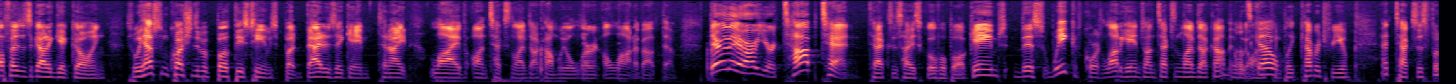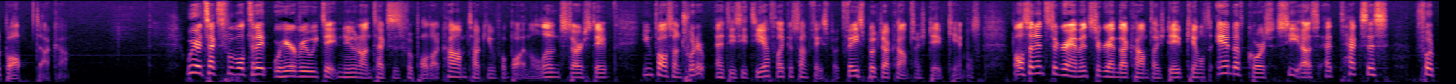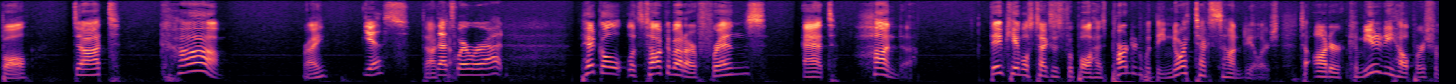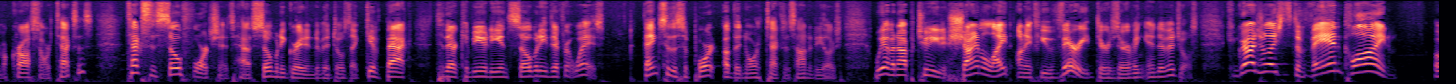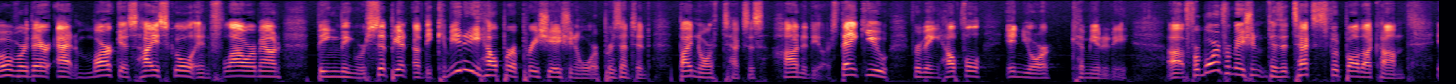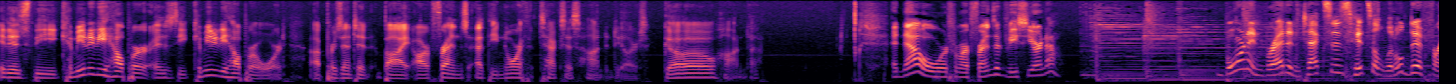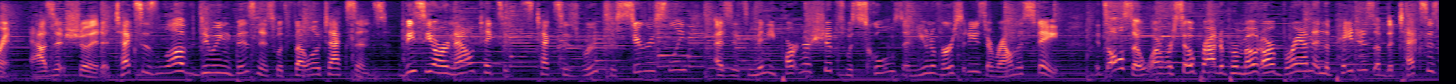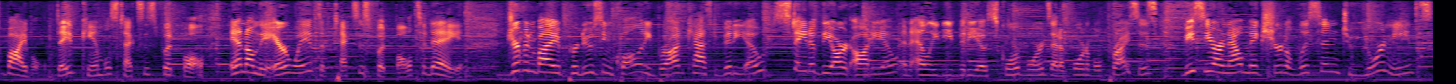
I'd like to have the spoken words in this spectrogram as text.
Offense has got to get going. So we have some questions about both these teams, but that is a game tonight live on TexanLive.com. We will learn a lot about them. There they are, your top 10 Texas high school football games this week. Of course, a lot of games on TexanLive.com, and Let's we will have complete coverage for you at TexasFootball.com. We're at Texas Football Today. We're here every weekday at noon on TexasFootball.com, talking football in the Lone Star State. You can follow us on Twitter at DCTF, like us on Facebook, Facebook.com slash Dave Campbell's. Follow us on Instagram, Instagram.com slash Dave Campbell's, and of course, see us at TexasFootball.com. Right? Yes, Dot that's com. where we're at. Pickle, let's talk about our friends at Honda. Dave Campbell's Texas Football has partnered with the North Texas Honda dealers to honor community helpers from across North Texas. Texas is so fortunate to have so many great individuals that give back to their community in so many different ways. Thanks to the support of the North Texas Honda dealers, we have an opportunity to shine a light on a few very deserving individuals. Congratulations to Van Klein over there at Marcus High School in Flower Mound, being the recipient of the Community Helper Appreciation Award presented by North Texas Honda dealers. Thank you for being helpful in your community. Uh, for more information, visit texasfootball.com. It is the Community Helper is the Community Helper Award uh, presented by our friends at the North Texas Honda dealers. Go Honda! And now a word from our friends at VCR Now. Born and bred in Texas hits a little different, as it should. Texas love doing business with fellow Texans. VCR now takes its Texas roots as seriously as its many partnerships with schools and universities around the state. It's also why we're so proud to promote our brand in the pages of the Texas Bible, Dave Campbell's Texas Football, and on the airwaves of Texas Football Today. Driven by producing quality broadcast video, state of the art audio, and LED video scoreboards at affordable prices, VCR now makes sure to listen to your needs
